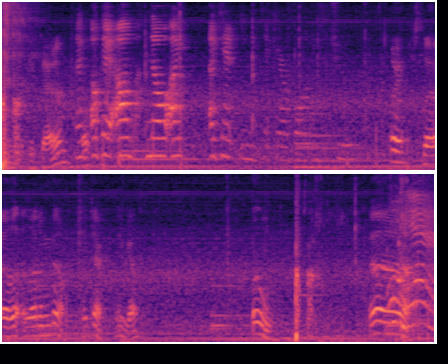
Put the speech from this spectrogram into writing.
You get? Like, Oh, okay, um, no, I, I can't even take care of all these two. okay, just let, let, let him go. Right there. There you go. Boom. Oh Ah. yeah.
